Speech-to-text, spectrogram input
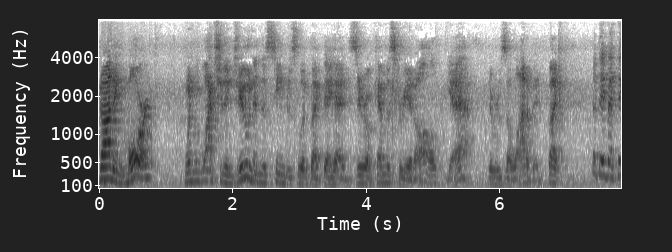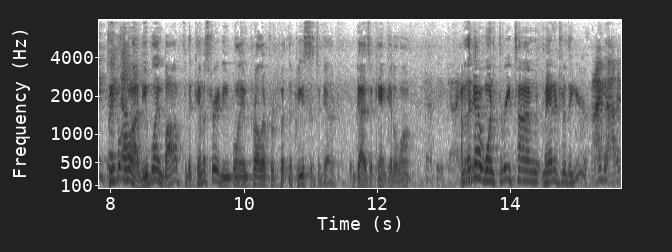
Not anymore. When we watched it in June and this team just looked like they had zero chemistry at all, yeah, there was a lot of it. But, but Dave, I think you, now, hold on. Do you blame Bob for the chemistry, or do you blame Preller for putting the pieces together of guys that can't get along? Gotta be a guy. I mean, the guy won three-time Manager of the Year. I got it.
